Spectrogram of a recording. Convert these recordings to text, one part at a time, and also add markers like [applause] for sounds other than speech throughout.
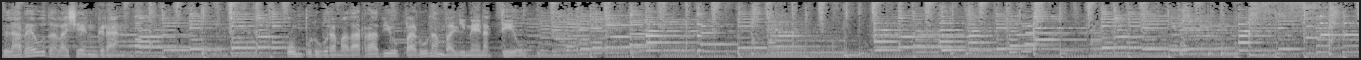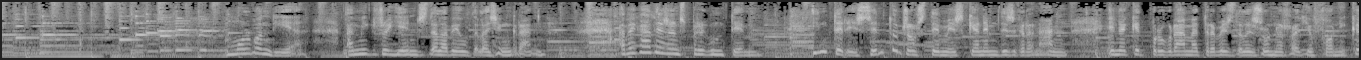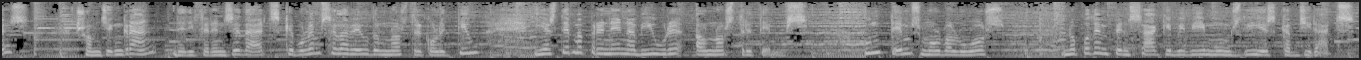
La veu de la gent gran. Un programa de ràdio per un envelliment actiu. Molt bon dia, amics oients de la veu de la gent gran. A vegades ens preguntem, interessen tots els temes que anem desgranant en aquest programa a través de les zones radiofòniques? Som gent gran, de diferents edats, que volem ser la veu del nostre col·lectiu i estem aprenent a viure el nostre temps. Un temps molt valuós. No podem pensar que vivim uns dies capgirats.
